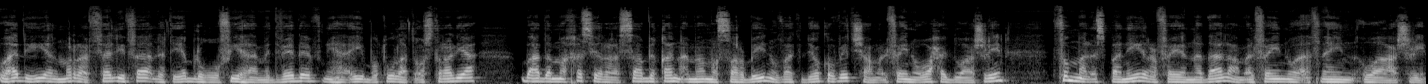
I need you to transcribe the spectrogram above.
وهذه هي المرة الثالثة التي يبلغ فيها ميدفيديف نهائي بطولة أستراليا بعدما خسر سابقا أمام الصربي نوفاك ديوكوفيتش عام 2021 ثم الإسباني رافائيل نادال عام 2022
